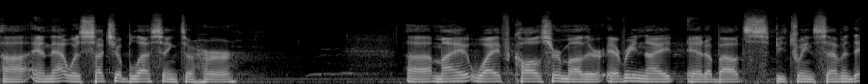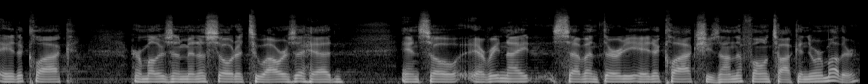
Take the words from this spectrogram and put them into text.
Uh, and that was such a blessing to her uh, my wife calls her mother every night at about between 7 to 8 o'clock. Her mother's in Minnesota, two hours ahead. And so every night, 7:30, 8 o'clock, she's on the phone talking to her mother.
